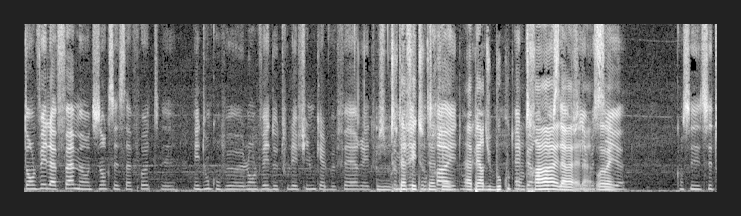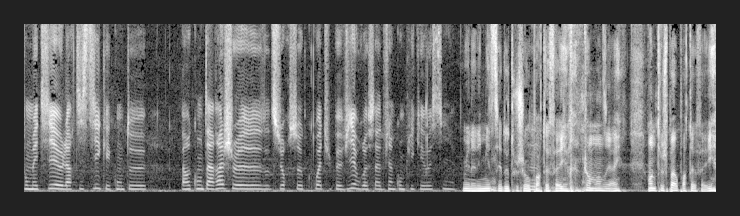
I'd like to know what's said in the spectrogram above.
d'enlever la femme en disant que c'est sa faute. Et donc on veut l'enlever de tous les films qu'elle veut faire et tout à fait, tout à fait. elle a perdu beaucoup de contrats. Elle a, euh, Quand c'est ton métier, euh, l'artistique, et qu'on te ben, qu'on t'arrache euh, sur ce quoi tu peux vivre, ça devient compliqué aussi. Oui, la limite, c'est de toucher au mm. portefeuille, comme on dirait. On ne touche pas au portefeuille.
